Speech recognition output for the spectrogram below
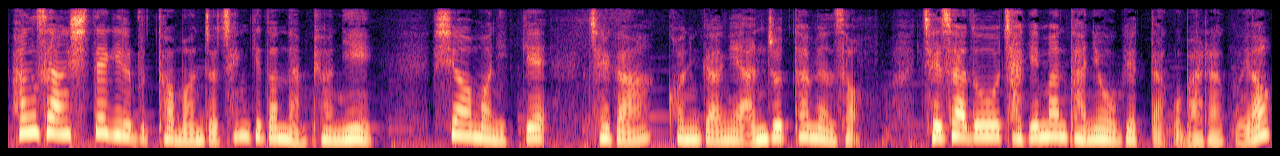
항상 시댁일부터 먼저 챙기던 남편이 시어머니께 제가 건강이 안 좋다면서 제사도 자기만 다녀오겠다고 말하고요.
